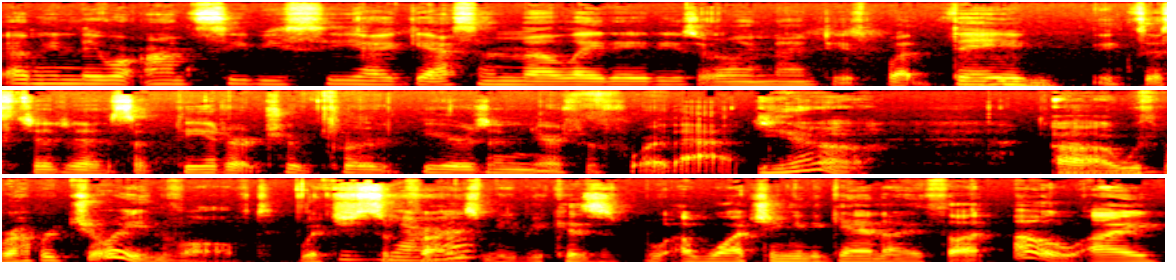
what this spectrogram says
I mean, they were on CBC, I guess, in the late '80s, early '90s, but they Mm-hmm. existed as a theater troupe for years and years before that. Yeah. Uh, with Robert Joy involved, which Yeah. surprised me because watching it again, I thought, oh, I,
